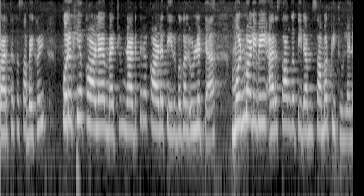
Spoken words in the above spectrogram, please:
வர்த்தக சபைகள் குறுகிய கால மற்றும் நடுத்தர கால தீர்வுகள் உள்ளிட்ட முன்மொழிவை அரசாங்கத்திடம் சமர்ப்பித்துள்ளன.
